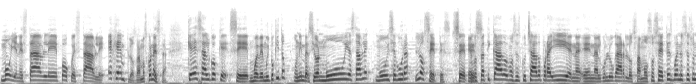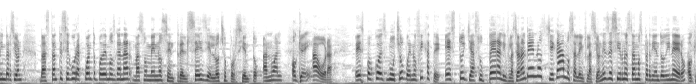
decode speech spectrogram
muy inestable, poco estable. Ejemplos, vamos con esta. ¿Qué es algo que se mueve muy poquito? Una inversión muy estable, muy segura, los CETES. CETES. Hemos platicado, hemos escuchado por ahí en, en algún lugar los famosos CETES. Bueno, esto es una inversión bastante segura. ¿Cuánto podemos ganar? Más o menos entre el 6 y el 8% anual. Ok. Ahora, ¿es poco, es mucho? Bueno, fíjate, esto ya supera la inflación. Al menos llegamos a la inflación, es decir, no estamos perdiendo dinero. Ok.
